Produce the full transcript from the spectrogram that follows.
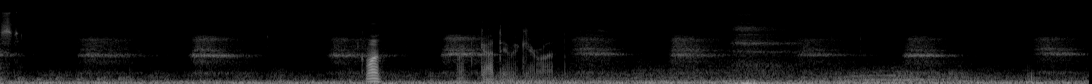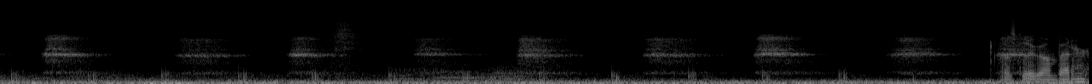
Christ. Come on. God damn it, can't run. This could have gone better.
